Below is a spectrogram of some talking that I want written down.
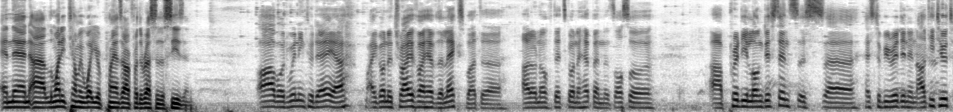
And then, uh, why don't you tell me what your plans are for the rest of the season? Ah, about winning today, yeah. I'm gonna try if I have the legs, but uh, I don't know if that's gonna happen. It's also a pretty long distance. Is uh, has to be ridden in altitude,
